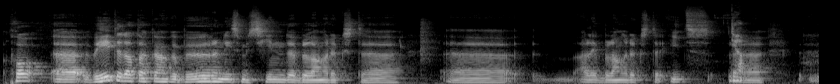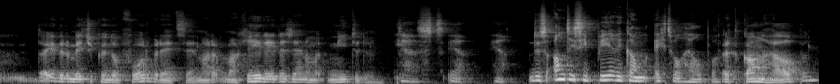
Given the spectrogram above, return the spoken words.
Goh, eh, weten dat dat kan gebeuren is misschien de belangrijkste, eh allee, belangrijkste iets. Ja. eh, dat je er een beetje kunt op voorbereid zijn. Maar het mag geen reden zijn om het niet te doen. Juist, ja. ja. Dus anticiperen kan echt wel helpen. Het kan helpen.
